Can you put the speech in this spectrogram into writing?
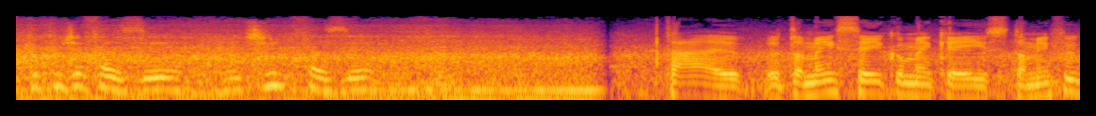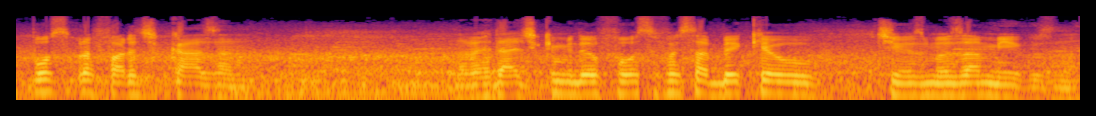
O que eu podia fazer? Eu tinha que fazer. Tá, eu, eu também sei como é que é isso. Também fui posto pra fora de casa, né? Na verdade, o que me deu força foi saber que eu tinha os meus amigos, né?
